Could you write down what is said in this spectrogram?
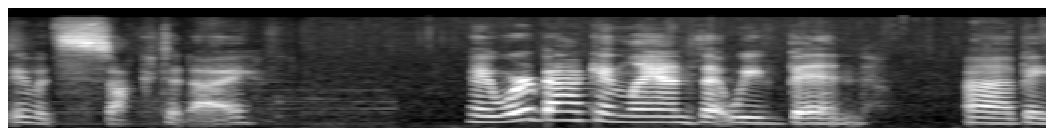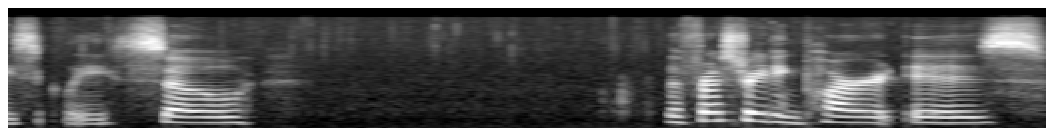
It would suck to die. Okay, we're back in land that we've been, uh, basically. So... The frustrating part is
